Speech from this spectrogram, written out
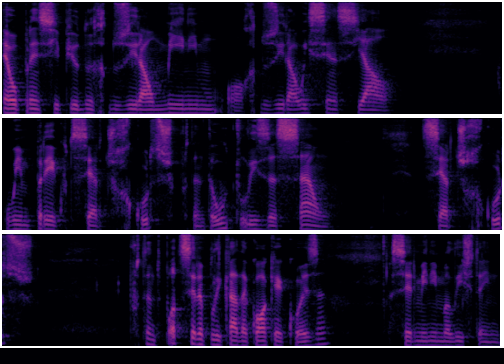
é o princípio de reduzir ao mínimo ou reduzir ao essencial o emprego de certos recursos, portanto, a utilização de certos recursos. Portanto, pode ser aplicado a qualquer coisa, ser minimalista em,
